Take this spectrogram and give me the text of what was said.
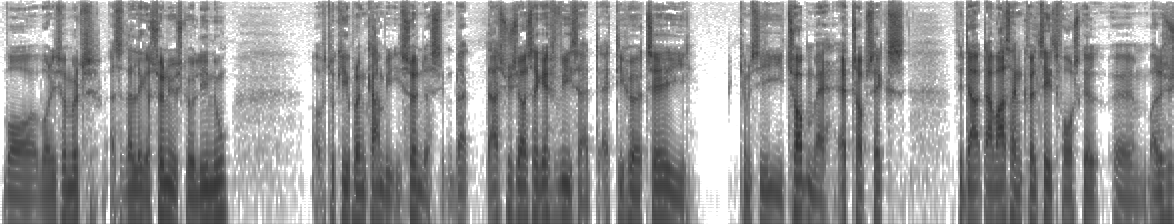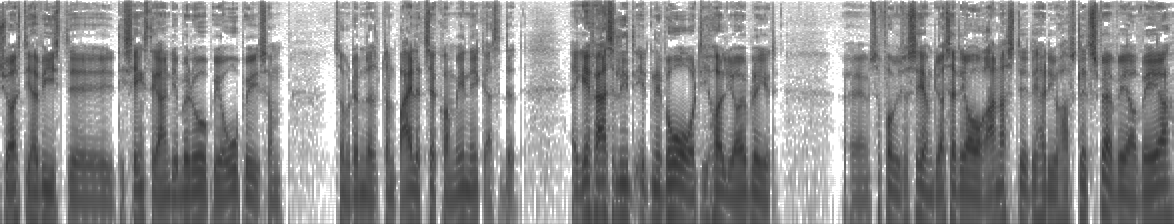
hvor, hvor de så mødt, altså der ligger Sønderjysk jo lige nu, og hvis du kigger på den kamp i, i søndags, der, der synes jeg også, at AGF viser, at, at de hører til i, kan man sige, i toppen af, af top 6. Fordi der, der var så en kvalitetsforskel, øh, og det synes jeg også, de har vist øh, de seneste gange, de har mødt OB og OB, som, som var dem, der sådan bejler til at komme ind. Ikke? Altså, det, AGF er altså lidt et, niveau over de hold i øjeblikket. Øh, så får vi så se, om de også er det over Randers. Det, det har de jo haft lidt svært ved at være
